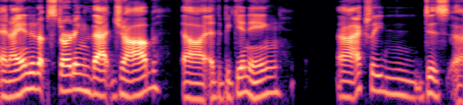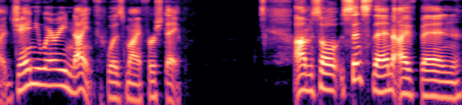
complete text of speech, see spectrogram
and I ended up starting that job uh, at the beginning. Uh, actually, dis, uh, January 9th was my first day. Um, so since then, I've been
